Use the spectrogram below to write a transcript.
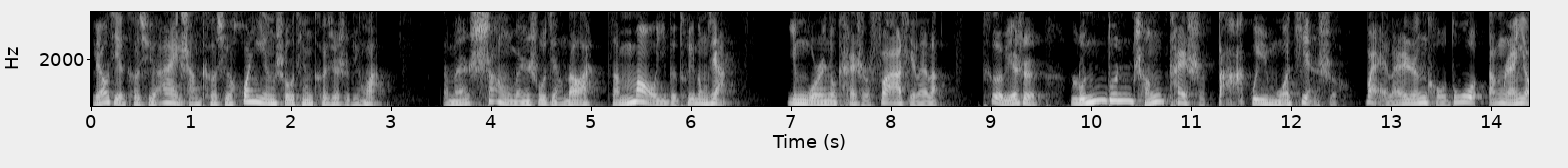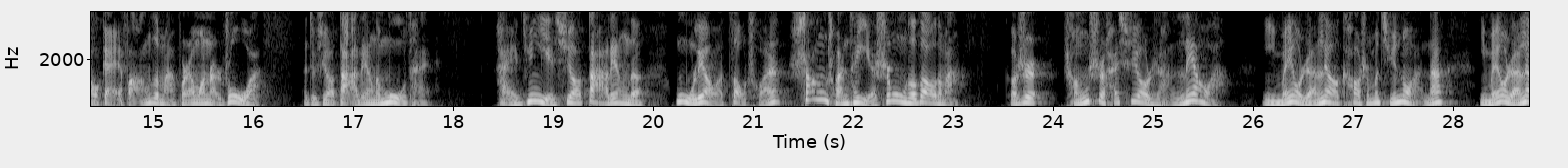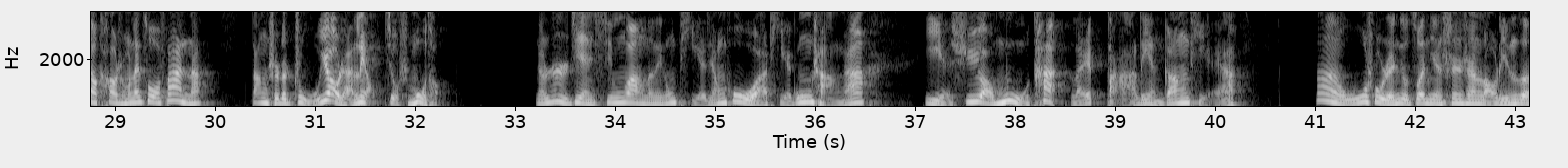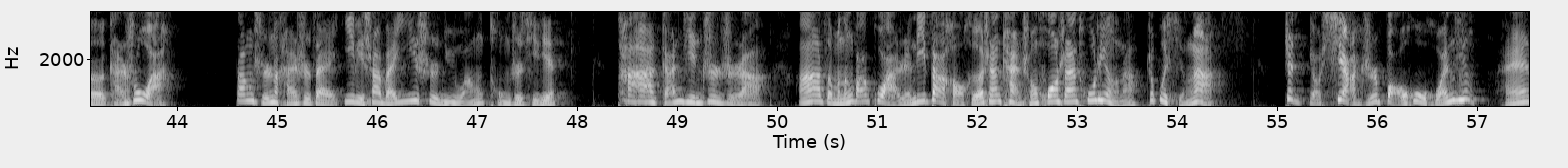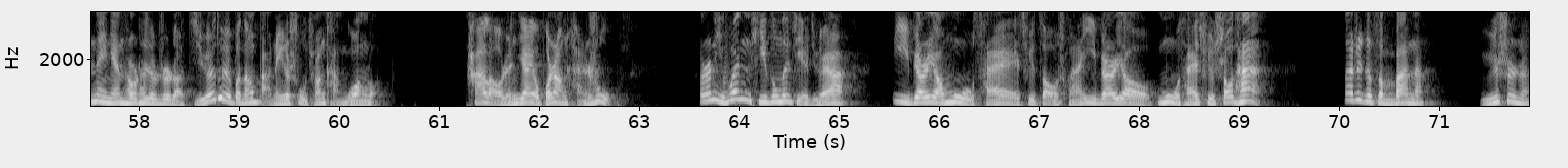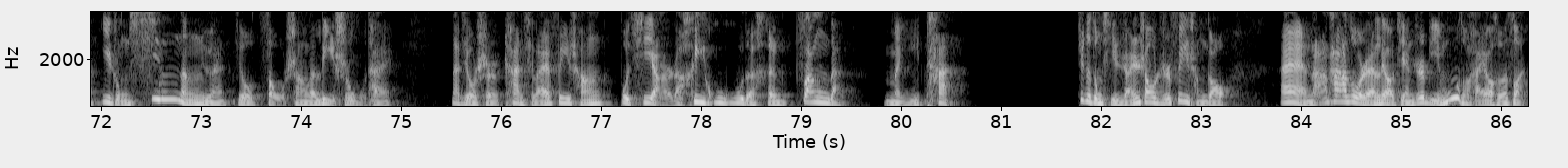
了解科学，爱上科学，欢迎收听《科学视频化》。咱们上文书讲到啊，在贸易的推动下，英国人就开始发起来了，特别是伦敦城开始大规模建设。外来人口多，当然要盖房子嘛，不然往哪住啊？那就需要大量的木材。海军也需要大量的木料啊，造船、商船它也是木头造的嘛。可是城市还需要燃料啊，你没有燃料靠什么取暖呢？你没有燃料靠什么来做饭呢？当时的主要燃料就是木头。那日渐兴旺的那种铁匠铺啊、铁工厂啊，也需要木炭来大炼钢铁呀。那无数人就钻进深山老林子砍树啊！当时呢，还是在伊丽莎白一世女王统治期间，她赶紧制止啊啊！怎么能把寡人的大好河山看成荒山秃岭呢？这不行啊！朕要下旨保护环境。哎，那年头他就知道，绝对不能把那个树全砍光了。他老人家又不让砍树，可是你问题总得解决啊！一边要木材去造船，一边要木材去烧炭。那这个怎么办呢？于是呢，一种新能源就走上了历史舞台，那就是看起来非常不起眼的、黑乎乎的、很脏的煤炭。这个东西燃烧值非常高，哎，拿它做燃料简直比木头还要合算。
